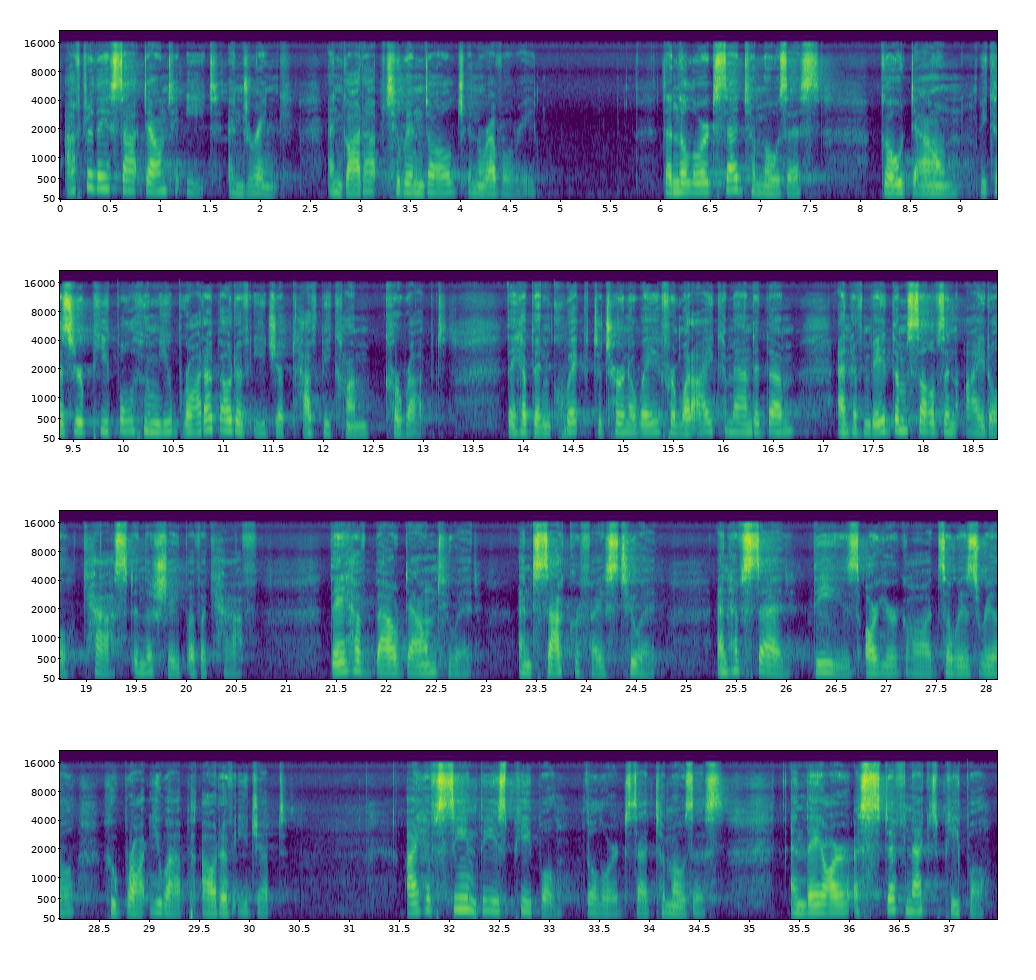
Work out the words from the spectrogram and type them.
After they sat down to eat and drink and got up to indulge in revelry, then the Lord said to Moses, Go down, because your people whom you brought up out of Egypt have become corrupt. They have been quick to turn away from what I commanded them and have made themselves an idol cast in the shape of a calf. They have bowed down to it and sacrificed to it and have said, These are your gods, O Israel, who brought you up out of Egypt. I have seen these people, the Lord said to Moses, and they are a stiff necked people.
